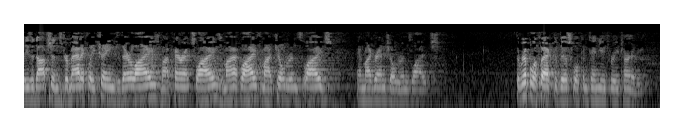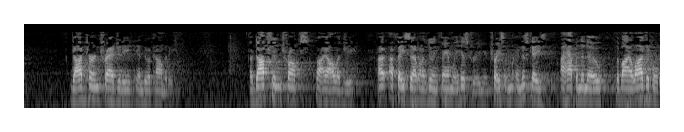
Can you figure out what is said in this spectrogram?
These adoptions dramatically changed their lives, my parents' lives, my life, my children's lives, and my grandchildren's lives. The ripple effect of this will continue through eternity. God turned tragedy into a comedy. Adoption trumps biology. I, I face that when I'm doing family history, and you're tracing. In this case, I happen to know the biological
